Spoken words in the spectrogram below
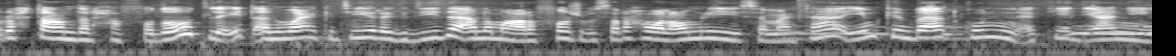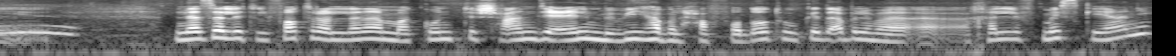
رحت عند الحفاضات لقيت أنواع كتيرة جديدة أنا ما أعرفهاش بصراحة ولا عمري سمعتها. يمكن بقى تكون أكيد يعني نزلت الفترة اللي أنا ما كنتش عندي علم بيها بالحفاضات وكده قبل ما أخلف مسك يعني.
